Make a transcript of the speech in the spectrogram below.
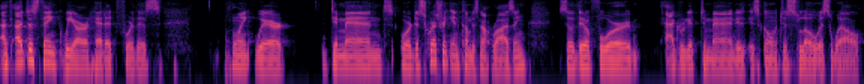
I, I just think we are headed for this point where demand or discretionary income is not rising. So therefore, aggregate demand is, is going to slow as well.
